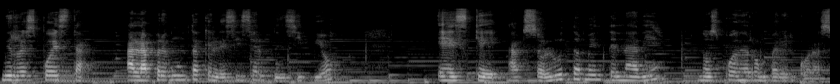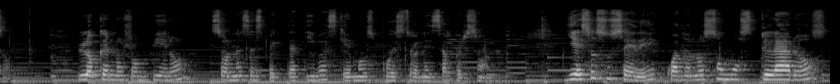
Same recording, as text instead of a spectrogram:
mi respuesta a la pregunta que les hice al principio es que absolutamente nadie nos puede romper el corazón. Lo que nos rompieron son las expectativas que hemos puesto en esa persona. Y eso sucede cuando no somos claros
